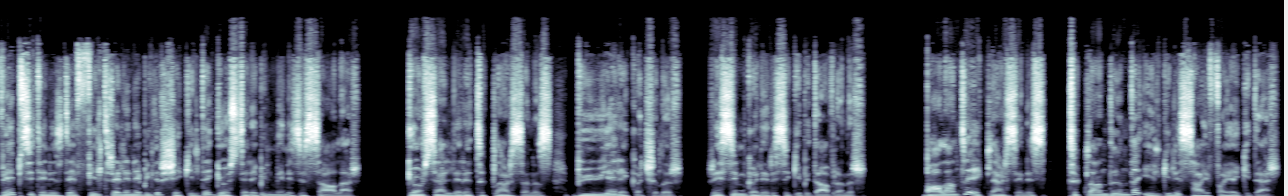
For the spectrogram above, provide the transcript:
web sitenizde filtrelenebilir şekilde gösterebilmenizi sağlar. Görsellere tıklarsanız büyüyerek açılır, resim galerisi gibi davranır. Bağlantı eklerseniz tıklandığında ilgili sayfaya gider.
